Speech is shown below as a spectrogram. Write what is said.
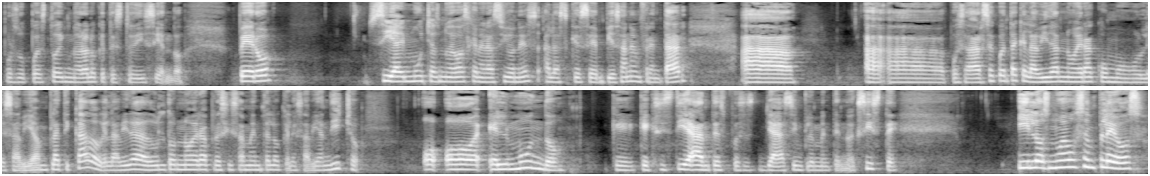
por supuesto, ignora lo que te estoy diciendo. Pero sí hay muchas nuevas generaciones a las que se empiezan a enfrentar a, pues a darse cuenta que la vida no era como les habían platicado, que la vida de adulto no era precisamente lo que les habían dicho. O, o el mundo que, que existía antes, pues ya simplemente no existe. Y los nuevos empleos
